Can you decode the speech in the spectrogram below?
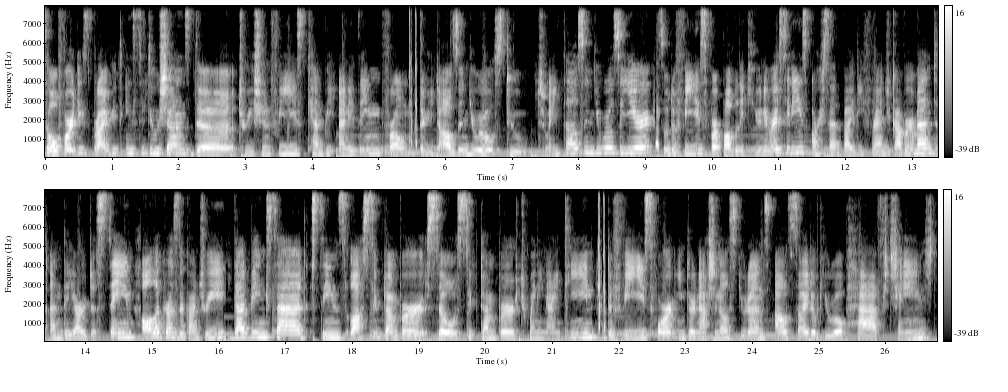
So for these private institutions, the tuition fees can be anything from 3,000 euros to 20,000 euros a year. So the fees for public universities are set by the French government and they are the same all across the country. That being said, since last September, so September 2019, the fees for international students outside of Europe have changed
